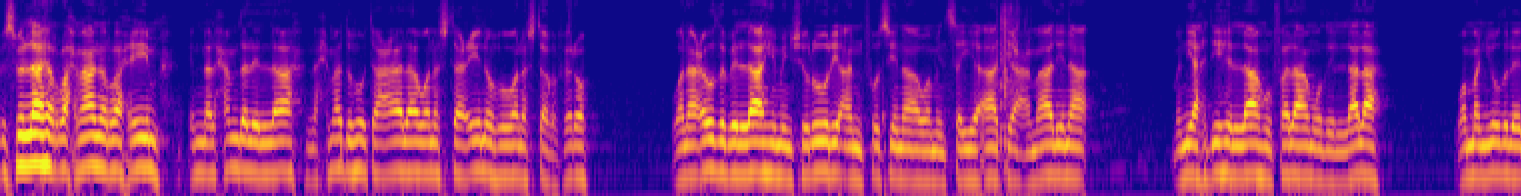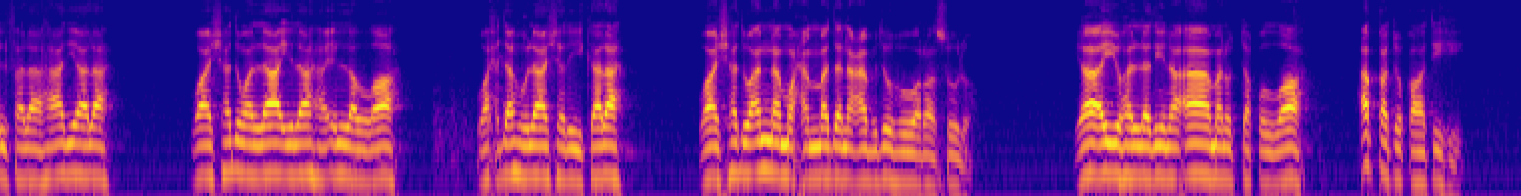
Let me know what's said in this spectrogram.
بسم الله الرحمن الرحيم. إن الحمد لله نحمده تعالى ونستعينه ونستغفره ونعوذ بالله من شرور أنفسنا ومن سيئات أعمالنا. من يهده الله فلا مضل له ومن يضلل فلا هادي له. وأشهد أن لا إله إلا الله وحده لا شريك له وأشهد أن محمدا عبده ورسوله. يا أيها الذين آمنوا اتقوا الله حق تقاته.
